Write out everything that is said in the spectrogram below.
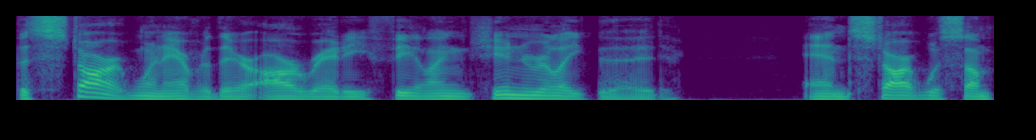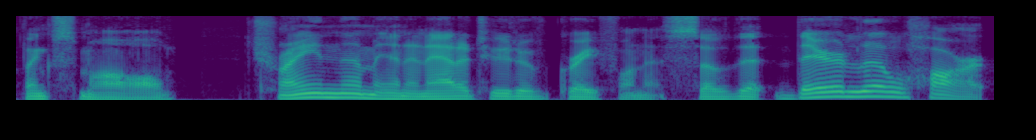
But start whenever they're already feeling generally good and start with something small. Train them in an attitude of gratefulness so that their little heart,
